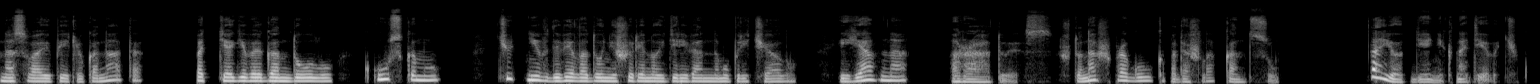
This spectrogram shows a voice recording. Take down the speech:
на свою петлю каната, подтягивая гондолу к узкому, чуть не в две ладони шириной деревянному причалу, и явно радуясь, что наша прогулка подошла к концу. Дает денег на девочку.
